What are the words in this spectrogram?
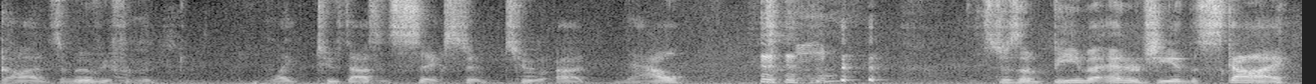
God, it's a movie from the like 2006 to to uh now. it's just a beam of energy in the sky.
